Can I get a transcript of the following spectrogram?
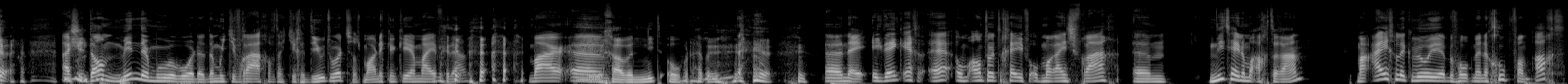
als je dan minder moe wil worden, dan moet je vragen of dat je geduwd wordt. Zoals Marnik een keer aan mij heeft gedaan. Maar ehm, Hier gaan we niet over hebben. eh, nee, ik denk echt, hè, om antwoord te geven op Marijn's vraag, ehm, niet helemaal achteraan. Maar eigenlijk wil je bijvoorbeeld met een groep van acht,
